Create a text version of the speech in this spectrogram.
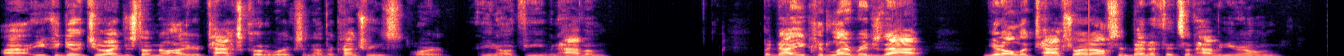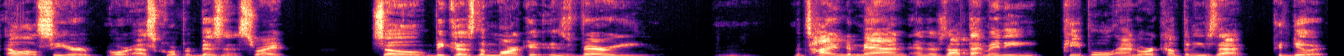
Uh, you could do it too. I just don't know how your tax code works in other countries, or you know if you even have them. But now you could leverage that, get all the tax write-offs and benefits of having your own LLC or or S corp or business, right? So because the market is very, it's high in demand, and there's not that many people and or companies that could do it.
